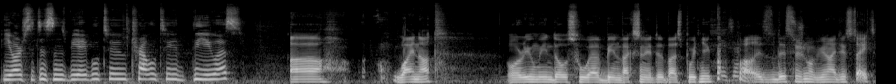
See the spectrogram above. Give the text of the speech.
your citizens be able to travel to the US? Uh, why not? Or you mean those who have been vaccinated by Sputnik? Exactly. Well, it's the decision of the United States.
